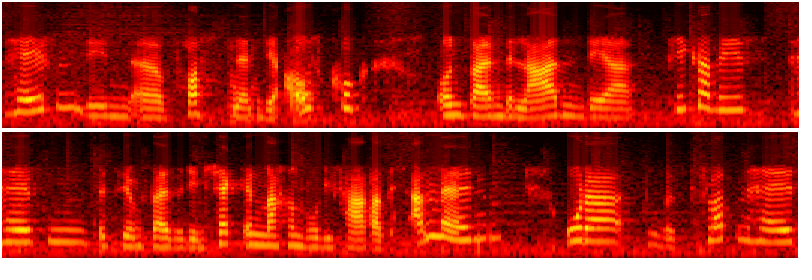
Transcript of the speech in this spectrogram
helfen, den äh, Posten nennen wir Ausguck, und beim Beladen der PKWs helfen, beziehungsweise den Check-in machen, wo die Fahrer sich anmelden. Oder du bist Flottenheld,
